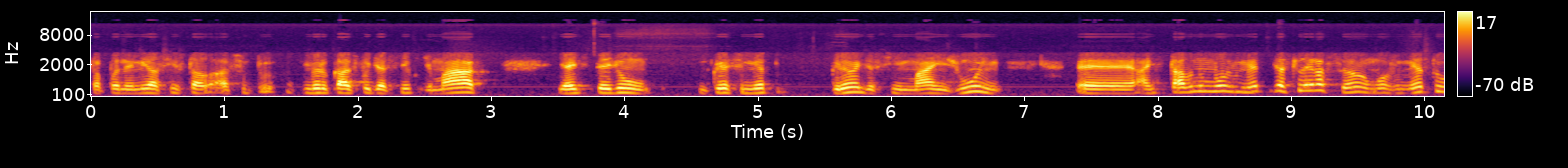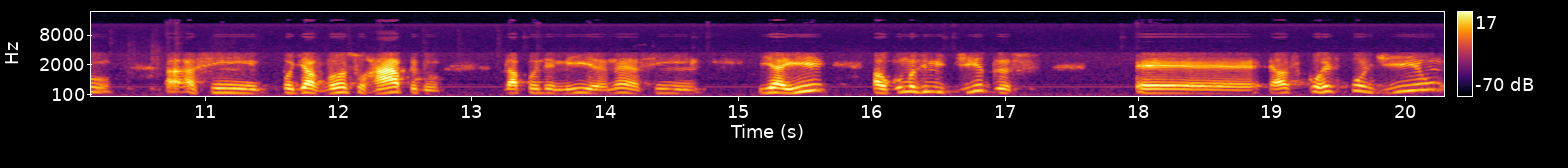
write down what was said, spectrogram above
da pandemia, assim, assim, o primeiro caso foi dia 5 de março, e a gente teve um, um crescimento grande, assim, em maio, em junho, é, a gente estava num movimento de aceleração, um movimento, assim, de avanço rápido da pandemia, né, assim, e aí algumas medidas, é, elas correspondiam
